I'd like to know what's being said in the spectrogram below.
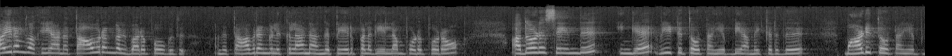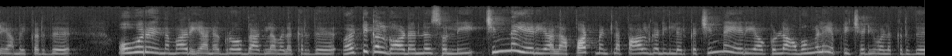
ஆயிரம் வகையான தாவரங்கள் வரப்போகுது. அந்த தாவரங்களுக்கெல்லாம் நாங்கள் பேர் பலகையெல்லாம் போட போகிறோம் அதோடு சேர்ந்து இங்கே வீட்டு தோட்டம் எப்படி அமைக்கிறது? மாடித்தோட்டம் எப்படி அமைக்கிறது? ஒவ்வொரு இந்த மாதிரியான க்ரோ பேக்கில் வளர்க்குறது. வெர்டிக்கல் கார்டன்னு சொல்லி சின்ன ஏரியாவில் அப்பார்ட்மெண்ட்டில் பால்கனியில் இருக்க சின்ன ஏரியாவுக்குள்ளே அவங்களே எப்படி செடி வளர்க்குறது?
